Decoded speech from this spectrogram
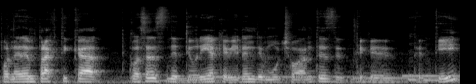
poner en práctica cosas de teoría que vienen de mucho antes de, de, ti.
